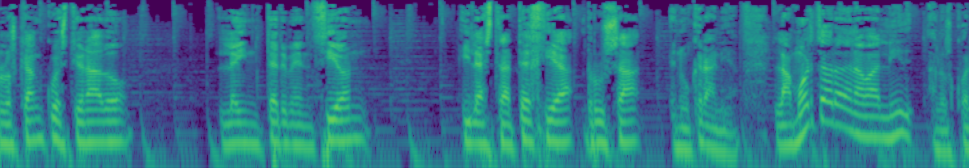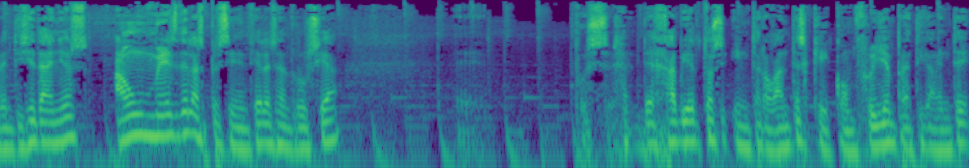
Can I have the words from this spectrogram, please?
los que han cuestionado la intervención y la estrategia rusa en Ucrania. La muerte ahora de Navalny, a los 47 años, a un mes de las presidenciales en Rusia, pues deja abiertos interrogantes que confluyen prácticamente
